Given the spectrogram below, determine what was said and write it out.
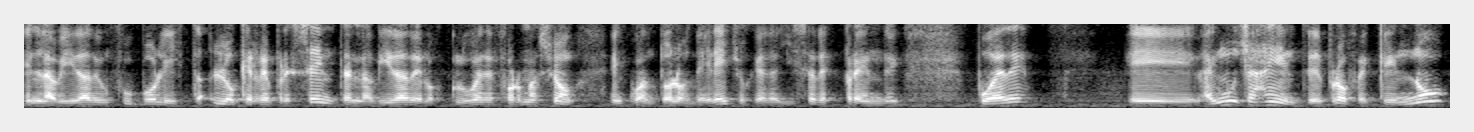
en la vida de un futbolista, lo que representa en la vida de los clubes de formación en cuanto a los derechos que de allí se desprenden, puede, eh, hay mucha gente, profe, que no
